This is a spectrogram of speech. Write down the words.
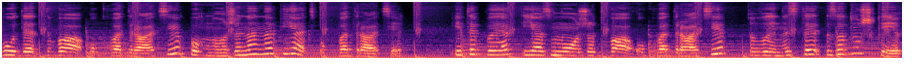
буде 2 у квадраті помножене на 5 у квадраті. І тепер я зможу 2 у квадраті винести за дужки.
